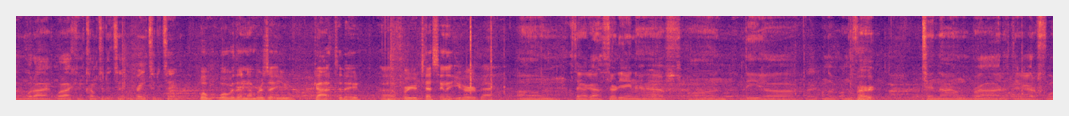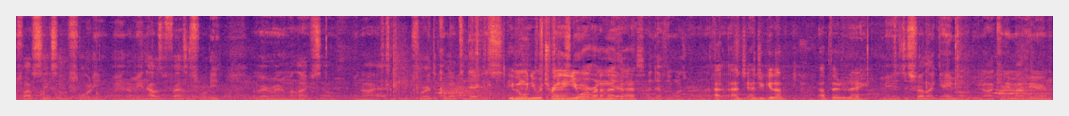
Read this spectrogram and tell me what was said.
and, what I what I can come to the table, bring to the table. What, what were the numbers that you got today uh, for your testing that you heard back? Um, I think I got a 38 and a half on the uh, on the on the vert, 10.9 on the broad. I think I got a 4.56 on the 40, and I mean that was the fastest 40 I've ever ran in my life. So I, for it to come up today, even when you were training, you weren't running that yeah, fast. I definitely wasn't running that How, fast. how'd, you, how'd you get up up there today? I mean, it just felt like game mode. You know, I came out here and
